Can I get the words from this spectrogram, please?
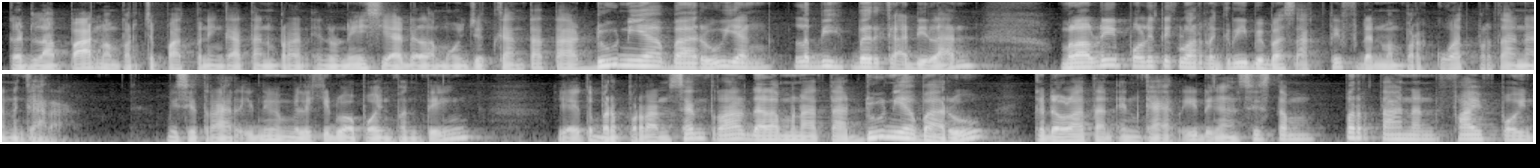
Kedelapan, mempercepat peningkatan peran Indonesia dalam mewujudkan tata dunia baru yang lebih berkeadilan melalui politik luar negeri bebas aktif dan memperkuat pertahanan negara. Misi terakhir ini memiliki dua poin penting, yaitu berperan sentral dalam menata dunia baru kedaulatan NKRI dengan sistem pertahanan 5.0.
